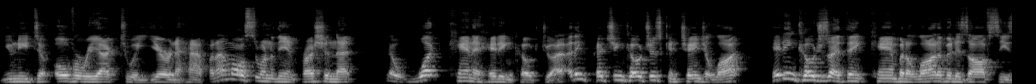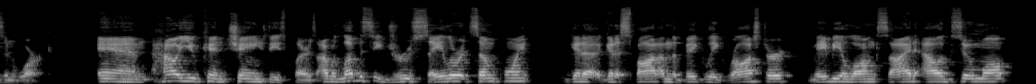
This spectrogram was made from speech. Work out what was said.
you need to overreact to a year and a half. And I'm also under the impression that you know what can a hitting coach do? I think pitching coaches can change a lot hitting coaches, I think, can, but a lot of it is off-season work and how you can change these players. I would love to see Drew Saylor at some point get a get a spot on the big league roster, maybe alongside Alex Zumwalt.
